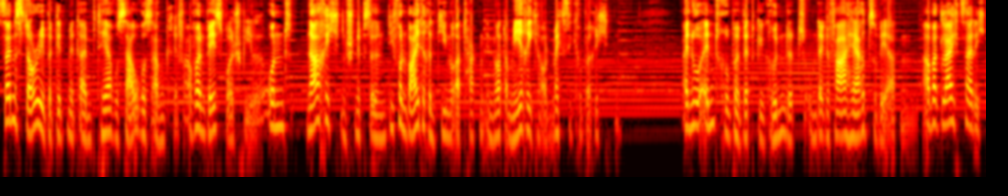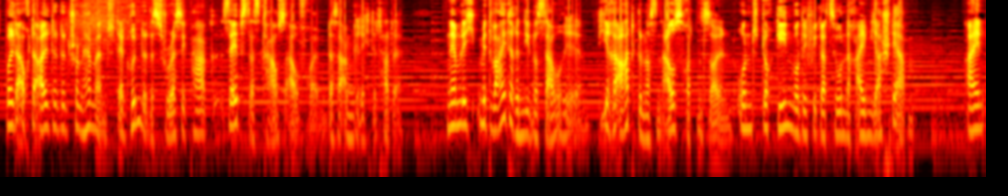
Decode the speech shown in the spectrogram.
Seine Story beginnt mit einem Pterosaurus-Angriff auf ein Baseballspiel und Nachrichtenschnipseln, die von weiteren Dino-Attacken in Nordamerika und Mexiko berichten. Eine UN-Truppe wird gegründet, um der Gefahr Herr zu werden, aber gleichzeitig wollte auch der alte John Hammond, der Gründer des Jurassic Park, selbst das Chaos aufräumen, das er angerichtet hatte. Nämlich mit weiteren Dinosauriern, die ihre Artgenossen ausrotten sollen und durch Genmodifikation nach einem Jahr sterben. Ein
